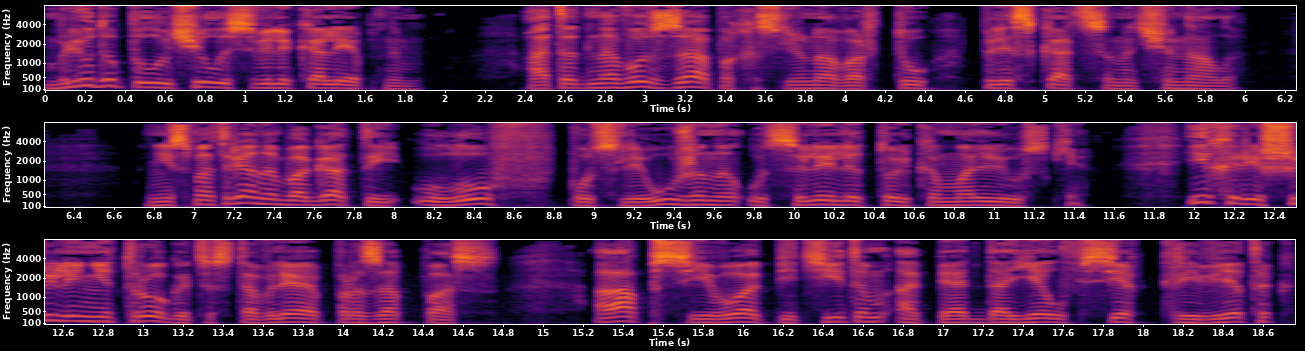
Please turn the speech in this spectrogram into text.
Блюдо получилось великолепным. От одного запаха слюна во рту плескаться начинала. Несмотря на богатый улов, после ужина уцелели только моллюски. Их решили не трогать, оставляя про запас. Ап с его аппетитом опять доел всех креветок,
